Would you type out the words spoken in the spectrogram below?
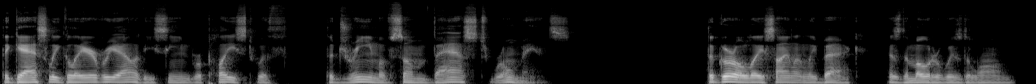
The ghastly glare of reality seemed replaced with the dream of some vast romance. The girl lay silently back as the motor whizzed along,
